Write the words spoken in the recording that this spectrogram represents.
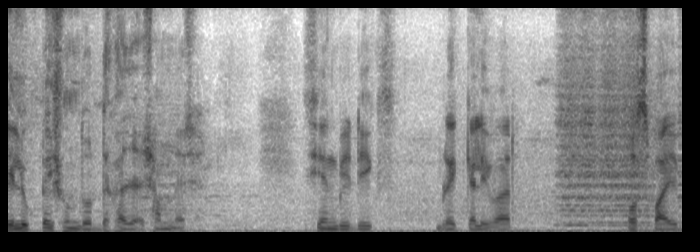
এই লুকটাই সুন্দর দেখা যায় সামনের। সিএনবি ডিক্স ব্রেক ক্যালিভার হোস পাইপ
